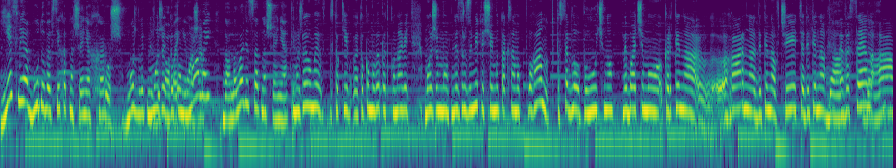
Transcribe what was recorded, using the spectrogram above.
если я буду во всех отношениях хорош, может быть, между Может, папой и допоможе. мамой, да, наладятся отношения. Можливо, ми в такій в такому випадку навіть можемо не зрозуміти, що йому так само погано, тобто все благополучно. Ми бачимо, картина е, гарна, дитина вчиться, дитина Да, е, весела. да. А,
